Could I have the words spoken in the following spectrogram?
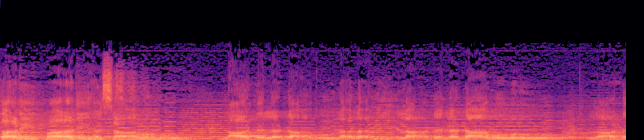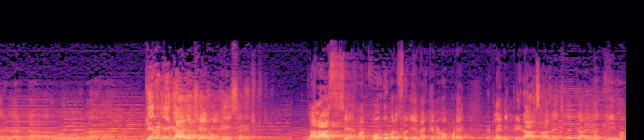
તાળી પાડી હસાવો. લાડ લડાવો, લાલાની લાડ લડાવો. ગીરની ગાય છે એનું ઘી શ્રેષ્ઠ. લાલાશ છે, એમાં ખૂંદ ઉપર સૂર્યના કિરણો પડે એટલે એની પીડાશ આવે છે ગાયના ઘીમાં.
